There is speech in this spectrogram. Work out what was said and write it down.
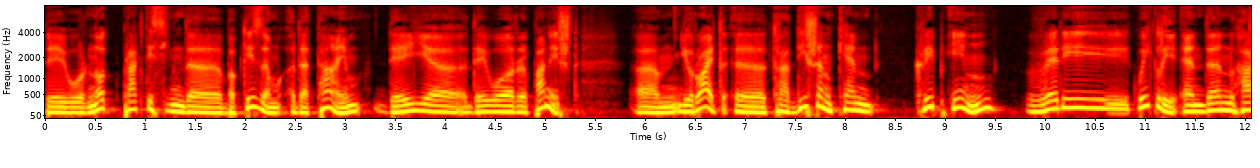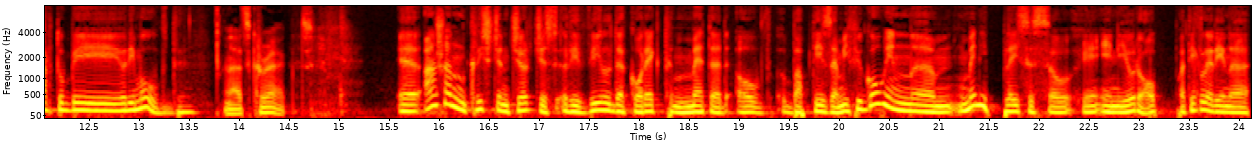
they were not practicing the baptism at that time, they uh, they were punished. Um, you're right. Uh, tradition can creep in very quickly and then hard to be removed. That's correct. Uh, ancient Christian churches reveal the correct method of baptism. If you go in um, many places so in, in Europe, particularly in uh,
